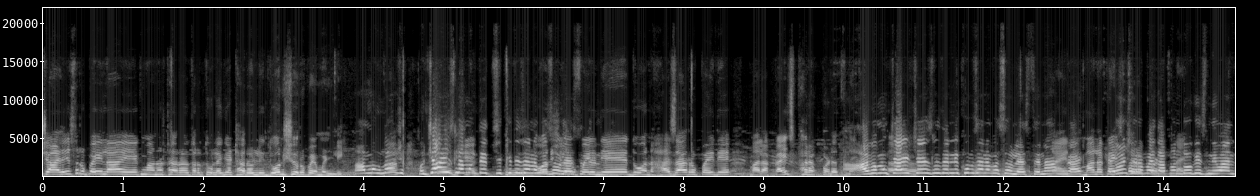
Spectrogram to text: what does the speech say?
चाळीस रुपयाला एक माणूस ठरव तर तू लगे ठरवली दोनशे रुपये म्हणली. हा मग दोनशे मग चाळीसला मग त्याचे किती जण दोनशे बसवले असते रुपये त्यांनी? दे दोन हजार रुपये दे. मला काहीच फरक पडत नाही. अगं मग चाळीस चाळीसला त्यांनी खूप जण बसवले असते ना? नाही, काय? नाही, मला काहीच दोनशे फरक रुपयात पडत आपण नाही. दोघीच निवांत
